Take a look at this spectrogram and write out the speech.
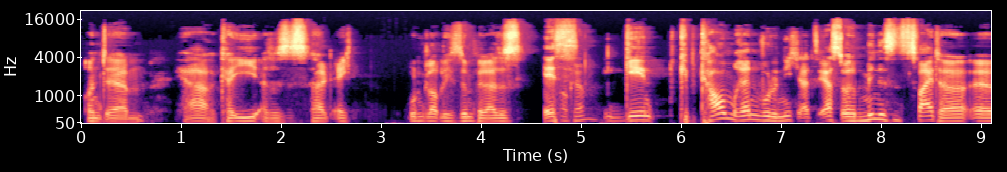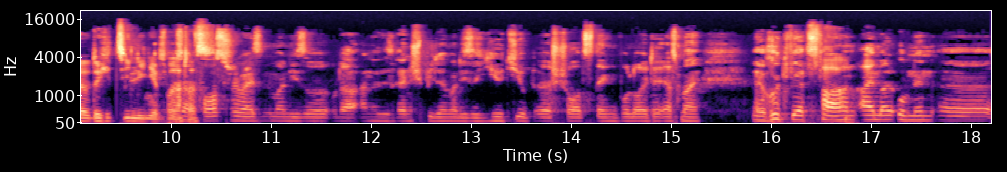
Und ähm, ja, KI, also es ist halt echt unglaublich simpel. Also es, es Okay. gehen, gibt kaum Rennen, wo du nicht als erster oder mindestens zweiter äh, durch die Ziellinie Ich muss gebracht an hast. Horizon immer an diese, oder an diese Rennspiele immer diese YouTube-Shorts denken, wo Leute erstmal äh, rückwärts fahren, einmal um den äh,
